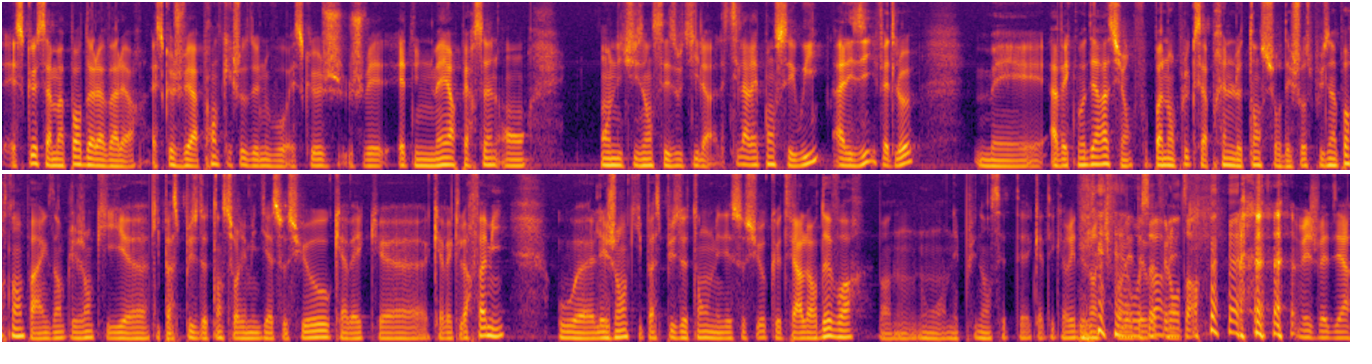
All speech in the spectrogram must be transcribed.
est-ce que ça m'apporte de la valeur? Est-ce que je vais apprendre quelque chose de nouveau? Est-ce que je, je vais être une meilleure personne en, en utilisant ces outils-là Si la réponse est oui, allez-y, faites-le. Mais avec modération. Faut pas non plus que ça prenne le temps sur des choses plus importantes. Par exemple, les gens qui, euh, passent plus de temps sur les médias sociaux qu'avec euh, qu'avec leur famille. Ou euh, les gens qui passent plus de temps aux médias sociaux que de faire leurs devoirs. Bon, nous, nous, on n'est plus dans cette euh, catégorie de gens qui font les Bon, devoirs. ça fait mais- longtemps. mais je vais dire,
